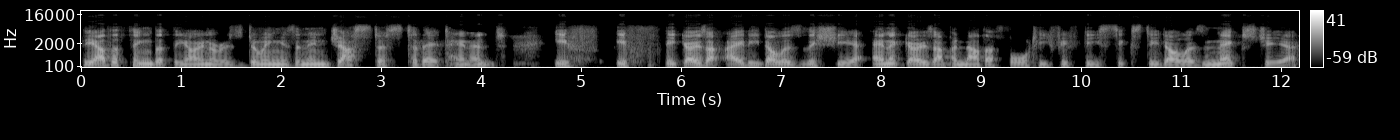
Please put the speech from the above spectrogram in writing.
The other thing that the owner is doing is an injustice to their tenant if if it goes up $80 this year and it goes up another 40 50 $60 next year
